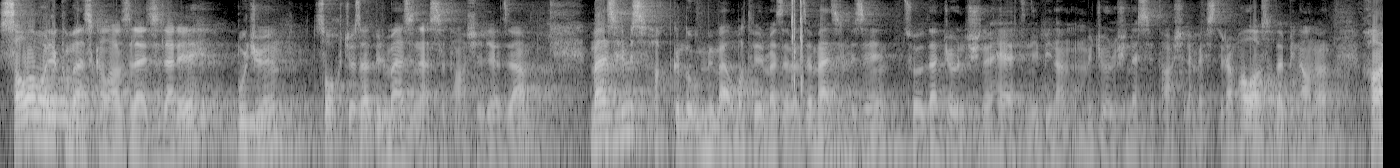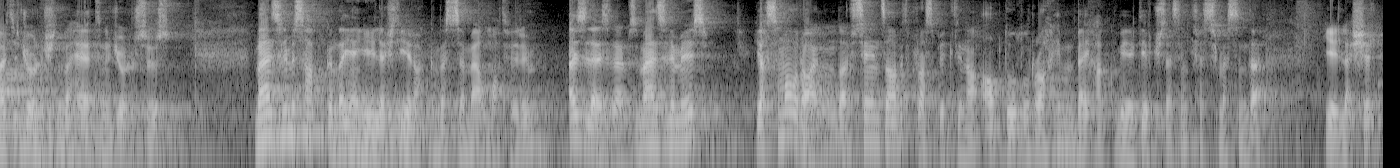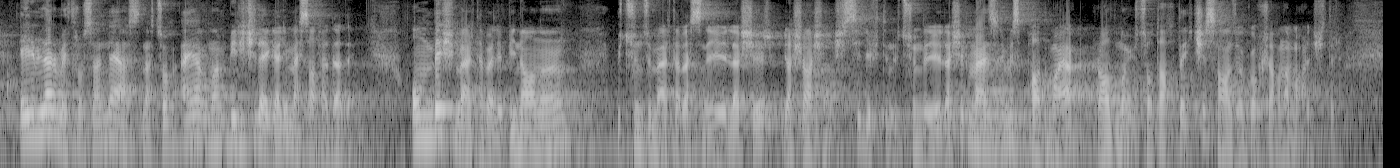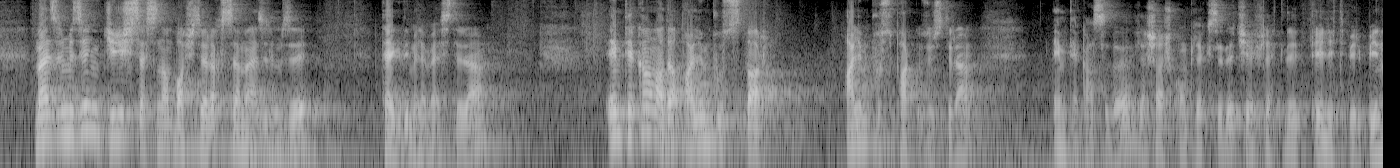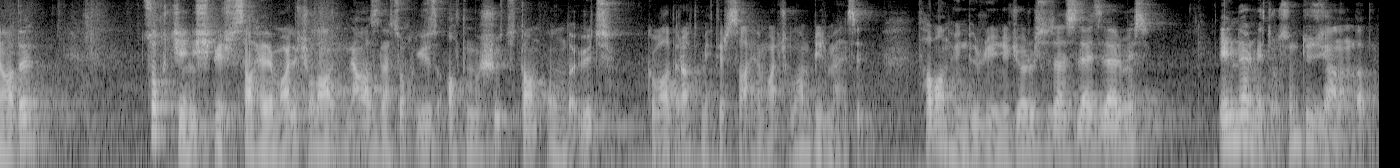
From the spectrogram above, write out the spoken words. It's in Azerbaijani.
Salam aleykum əziz kanal izləyiciləri. Bu gün çox gözəl bir mənzillə sizə tanış eləyəcəm. Mənzilimiz haqqında ümumi məlumat verməzdən öncə mənzilimizin çöldən görünüşünü, həyətini, binanın ümumi görünüşünü sizə tanış eləmək istəyirəm. Hal-hazırda binanın xarici görünüşünü və həyətini görürsüz. Mənzilimiz haqqında, yəni yerləşdiyi yer haqqında sizə məlumat verim. Əziz izləyicilərimiz, mənzilimiz Yasamal rayonunda Hüseyn Cavid prospektinə Abdulrahim bəy Haqverdiyev küçəsinin kəsişməsində yerləşir. Elmlər metrosuna nə nə çox ayaqla 1-2 dəqiqəlik məsafədədir. 15 mərtəbəli binanın 3-cü mərtəbəsində yerləşir. Yaşayışın ikisi liftin 3-ündə yerləşir. Mənzilimiz padmayaq, radma 3 otaqlı 2 sanacaq qovşağına malikdir. Mənzilimizin giriş hissəsindən başlayaraq sizə mənzilimizi təqdim eləmək istəyirəm. MTK-nın adı Olympus Star. Olympus Park üzr istəyirəm. MTK-sıdır, yaşayış kompleksidir, keyfiyyətli elit bir binadır. Çox geniş bir sahəyə malik olan, nə az nə çox 163,3 kvadrat metr sahəyə malik olan bir mənzil. Tavan hündürlüyünü görürsüz əzizləyicilərimiz. Elmlər metrosunun düz yanındadır.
